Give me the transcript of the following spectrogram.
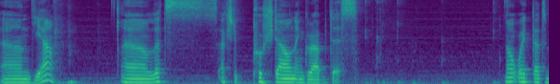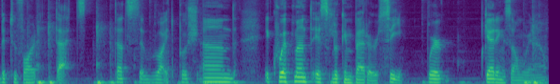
And yeah, uh, let's actually push down and grab this. No, wait, that's a bit too far. That's that's the right push. And equipment is looking better. See, we're getting somewhere now.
